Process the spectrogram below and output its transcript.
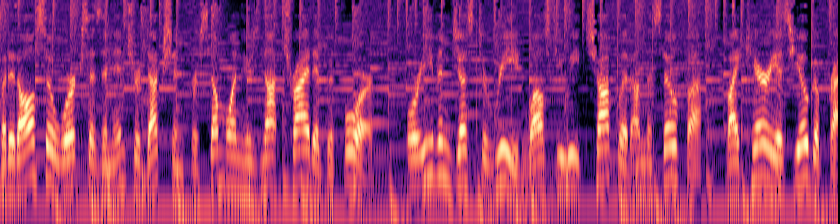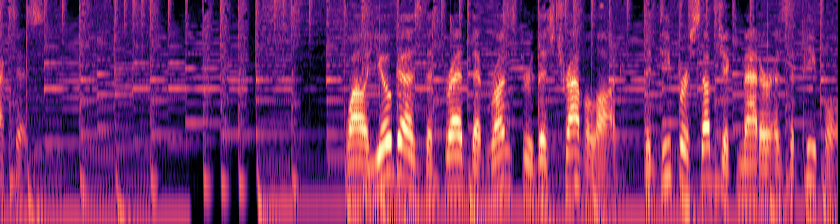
but it also works as an introduction for someone who's not tried it before, or even just to read whilst you eat chocolate on the sofa, Vicarious Yoga Practice. While yoga is the thread that runs through this travelogue, the deeper subject matter is the people,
